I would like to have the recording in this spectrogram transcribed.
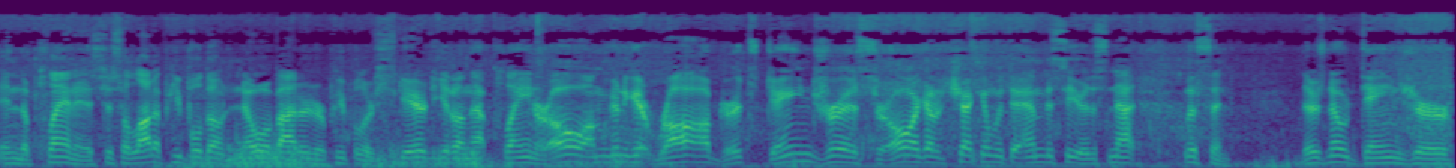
in the planet. It's just a lot of people don't know about it or people are scared to get on that plane or, oh, I'm gonna get robbed or it's dangerous or, oh, I gotta check in with the embassy or this and that. Listen, there's no danger.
